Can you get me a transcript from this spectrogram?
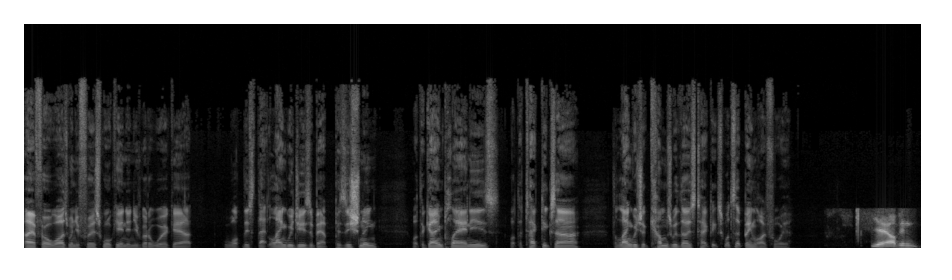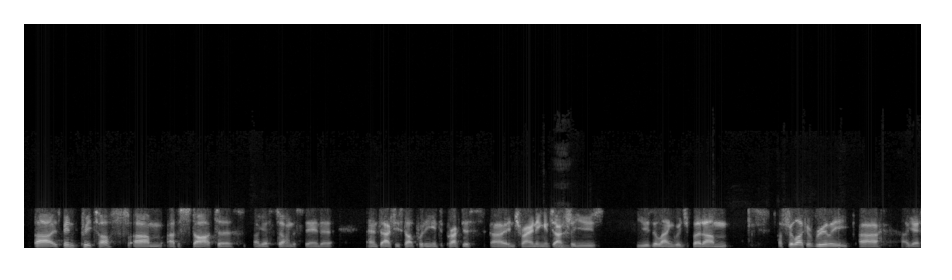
AFL wise when you first walk in and you've got to work out what this that language is about positioning, what the game plan is, what the tactics are, the language that comes with those tactics? What's that been like for you? Yeah, I've been. Uh, it's been pretty tough um, at the start to, I guess, to understand it and to actually start putting it into practice uh, in training and to actually use use the language. But um, I feel like I've really, uh, I guess,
